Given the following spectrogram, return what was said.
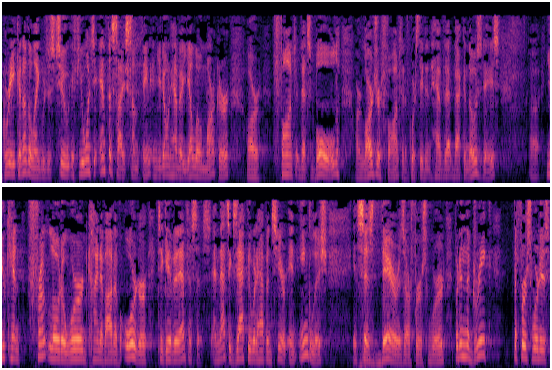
Greek and other languages too, if you want to emphasize something and you don't have a yellow marker or font that's bold or larger font, and of course they didn't have that back in those days, uh, you can front load a word kind of out of order to give it emphasis. And that's exactly what happens here. In English, it says there is our first word, but in the Greek, the first word is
